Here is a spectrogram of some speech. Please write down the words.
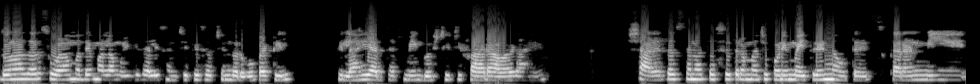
दोन हजार सोळा मध्ये मला मुलगी झाली संचिती सचिन दर्गो पाटील. तिलाही आध्यात्मिक गोष्टीची फार आवड आहे. शाळेत असताना तसे तर माझे कोणी मैत्रीण नव्हतेच कारण मी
